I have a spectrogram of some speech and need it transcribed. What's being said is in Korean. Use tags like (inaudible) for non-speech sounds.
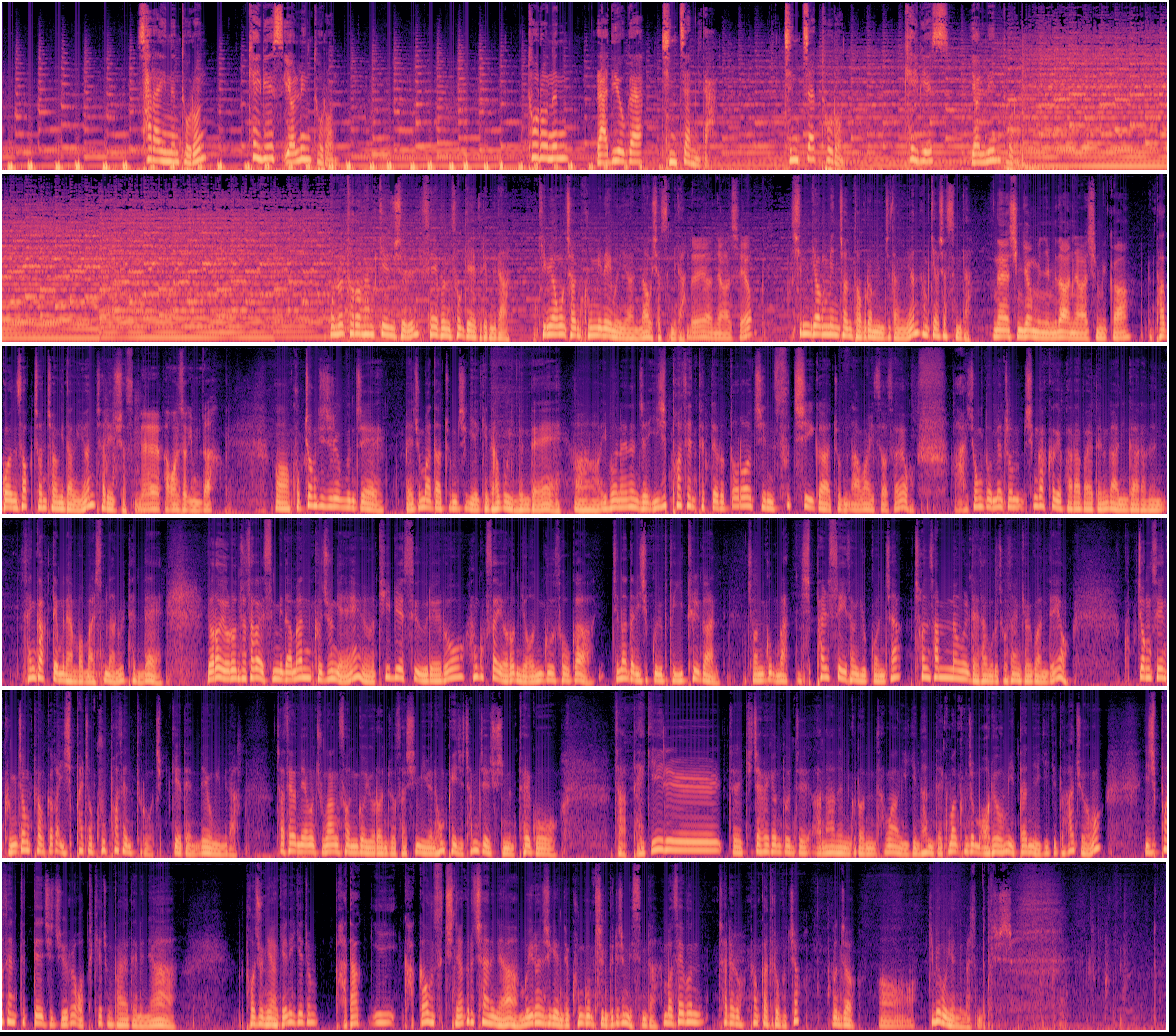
살아있는 토론, KBS 열린 토론. 토론은 라디오가 진짜입니다. 진짜 토론, KBS 열린 토론. 오늘 토론 함께 해주실 세 분 소개해 드립니다. 김영우 전 국민의힘 의원 나오셨습니다. 네, 안녕하세요. 신경민 전 더불어민주당 의원 함께 하셨습니다. 네, 신경민입니다. 안녕하십니까. 박원석 전 정의당 의원 자리해 주셨습니다. 네, 박원석입니다. 어, 국정 지지율 문제 매주마다 좀씩 얘기는 하고 있는데 어, 이번에는 이제 20%대로 떨어진 수치가 좀 나와 있어서요. 아, 이 정도면 좀 심각하게 바라봐야 되는 거 아닌가라는 생각 때문에 한번 말씀 나눌 텐데 여러 여론조사가 있습니다만 그 중에 TBS 의뢰로 한국사 여론연구소가 지난달 29일부터 이틀간 전국 만 18세 이상 유권자 1,003명을 대상으로 조사한 결과인데요. 국정 수행 긍정 평가가 28.9%로 집계된 내용입니다. 자세한 내용은 중앙선거 여론조사 심의위원회 홈페이지 참조해 주시면 되고, 자, 100일 기자회견도 이제 안 하는 그런 상황이긴 한데, 그만큼 좀 어려움이 있다는 얘기기도 하죠. 20%대 지지율을 어떻게 좀 봐야 되느냐. 더 중요하게는 이게 좀 바닥이 가까운 수치냐 그렇지 않느냐 뭐 이런 식의 이제 궁금증들이 좀 있습니다. 한번 세 분 차례로 평가 들어보죠. 먼저 어 김영우 의원님 말씀부터 주시죠.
